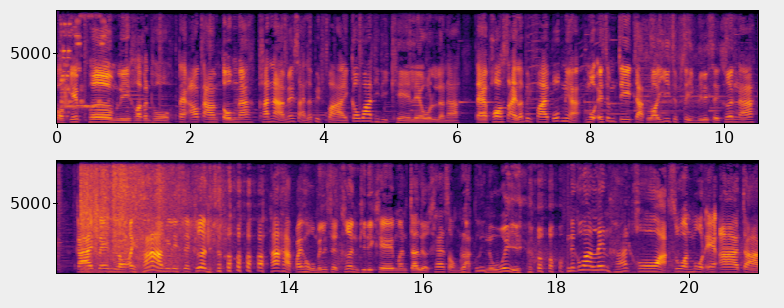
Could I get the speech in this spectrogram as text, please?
Forgive เพิ่ม Recoil Control แต่เอาตามตรงนะ ขนาดไม่ใส่รับผิดไฟล์ก็ว่า TDK เร็วแล้วนะ แต่พอใส่แล้วปิดไฟล์ปุ๊บเนี่ยโหมด SMG จาก 124มิลลิเซคันนะ กลายเป็น 105 มิลลิเซคันถ้าหากไป 6 มิลลิเซคัน TDK มันจะเหลือแค่ 2 หลักเลยนะเว้ยนึกว่าเล่นฮาร์ดคอร์ส่วนโหมด AR จาก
